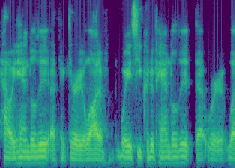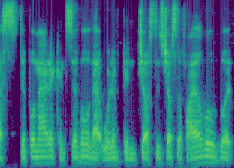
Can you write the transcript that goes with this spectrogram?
how he handled it. I think there are a lot of ways he could have handled it that were less diplomatic and civil that would have been just as justifiable but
